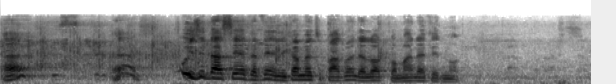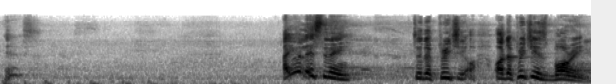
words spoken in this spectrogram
Huh? Yes. Who is it that saith the thing and it cometh to pass when the Lord commandeth it not? Yes. Are you listening to the preaching? Or the preaching is boring?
